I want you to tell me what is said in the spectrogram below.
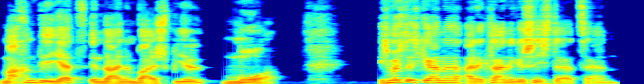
Machen wir jetzt in deinem Beispiel Moor. Ich möchte euch gerne eine kleine Geschichte erzählen.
